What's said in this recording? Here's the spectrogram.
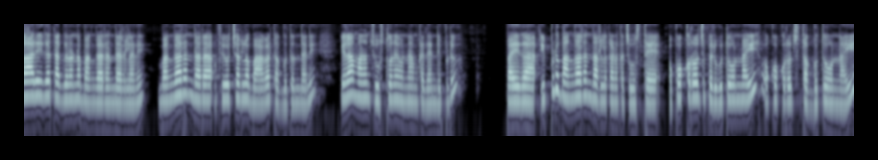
భారీగా తగ్గనున్న బంగారం ధరలని బంగారం ధర ఫ్యూచర్లో బాగా తగ్గుతుందని ఇలా మనం చూస్తూనే ఉన్నాం కదండి ఇప్పుడు. పైగా ఇప్పుడు బంగారం ధరలు కనుక చూస్తే ఒక్కొక్క రోజు పెరుగుతూ ఉన్నాయి ఒక్కొక్క రోజు తగ్గుతూ ఉన్నాయి.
